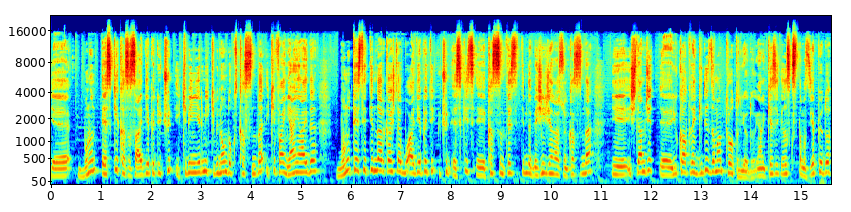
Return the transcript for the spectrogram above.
E, bunun eski kasası IdeaPad 3'ün 2020-2019 kasasında iki fan yan yanaydı. Bunu test ettiğimde arkadaşlar bu IdeaPad 3'ün eski e, kasasını test ettiğimde 5. jenerasyon kasasında e, işlemci e, yük altına girdiği zaman throttle yiyordu. Yani kesinlikle hız kısıtlaması yapıyordu.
